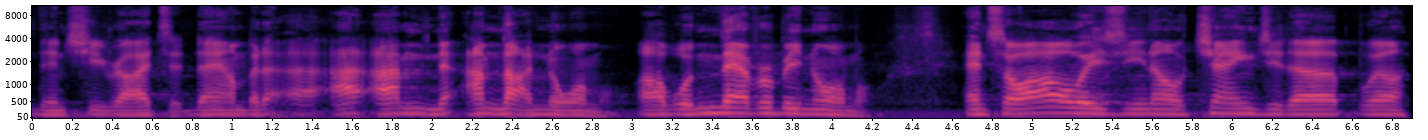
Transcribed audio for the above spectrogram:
then she writes it down. But I, I, I'm, I'm not normal. I will never be normal. And so I always, you know, change it up. Well,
